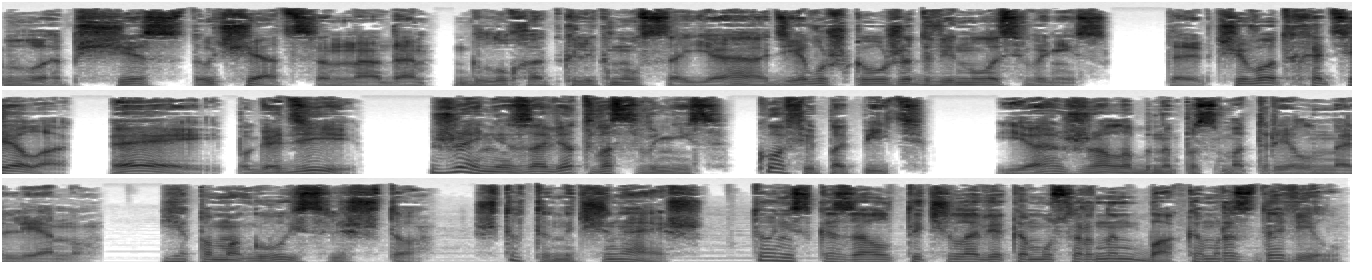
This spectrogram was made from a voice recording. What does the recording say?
«Вообще стучаться надо», — глухо откликнулся я, а девушка уже двинулась вниз. «Так чего ты хотела? Эй, погоди!» «Женя зовет вас вниз, кофе попить». Я жалобно посмотрел на Лену. «Я помогу, если что. Что ты начинаешь? Тони сказал, ты человека мусорным баком раздавил».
